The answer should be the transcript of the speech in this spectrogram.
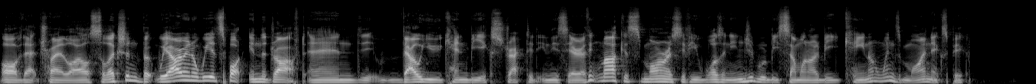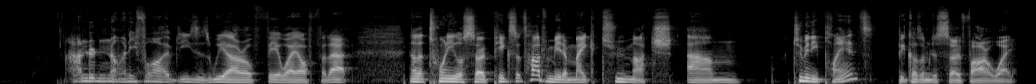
of that Trey Lyles selection, but we are in a weird spot in the draft, and value can be extracted in this area. I think Marcus Morris, if he wasn't injured, would be someone I'd be keen on. When's my next pick? 195. Jesus, we are a fair way off for that. Another 20 or so picks. So it's hard for me to make too much, um, too many plans because I'm just so far away.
